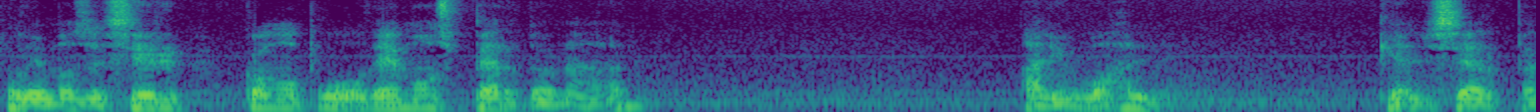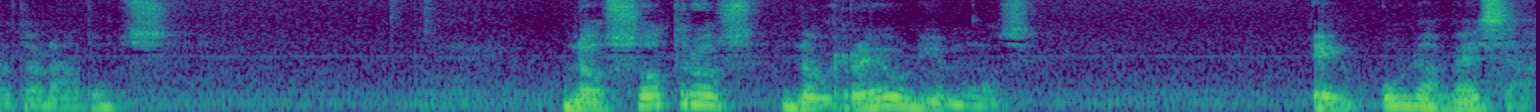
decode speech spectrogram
Podemos decir cómo podemos perdonar al igual que el ser perdonados. Nosotros nos reunimos en una mesa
